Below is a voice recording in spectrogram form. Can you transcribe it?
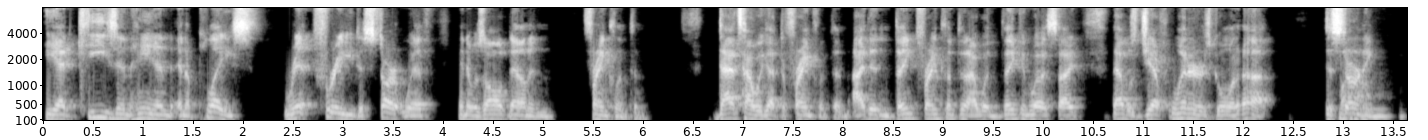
He had keys in hand and a place rent free to start with, and it was all down in Franklinton. That's how we got to Franklinton. I didn't think Franklinton. I wasn't thinking West Side. That was Jeff Winters going up, discerning. Wow.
